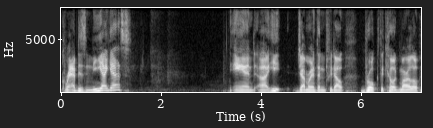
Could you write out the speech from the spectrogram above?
grabbed his knee, I guess. And uh, he, Ja Morant then tweeted out, broke the code. Marlo,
